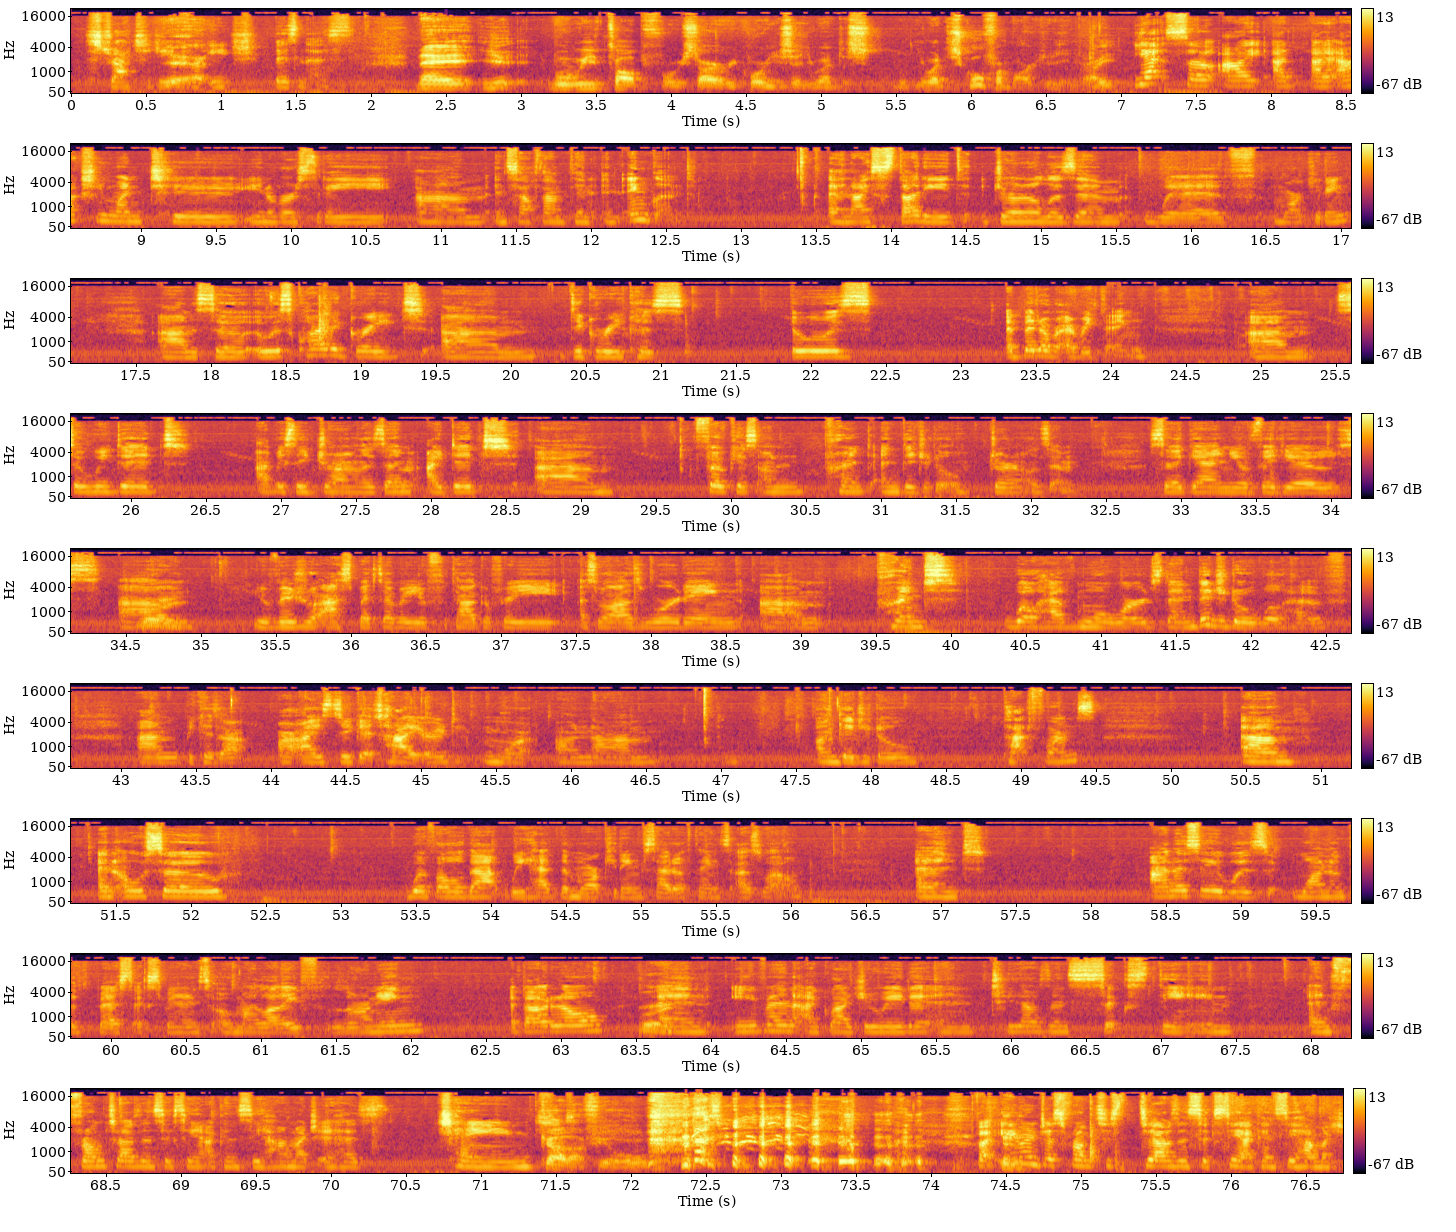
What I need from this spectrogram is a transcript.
strategy Yeah. for each business. now, you when we talked before we started recording, you said you went to you went to school for marketing, right? Yeah, so I, I, I actually went to university um, in Southampton in England, and I studied journalism with marketing. Um, so it was quite a great um, degree because it was a bit of everything. Um, so we did obviously journalism. I did um, focus on print and digital journalism. So again, your videos, um, Right. your visual aspects of it, your photography, as well as wording. Um, print will have more words than digital will have um, because our, our eyes do get tired more on um, on digital platforms. Um, and also, with all that, we had the marketing side of things as well. And honestly, it was one of the best experiences of my life learning about it all. Right. And even I graduated in 2016, and from 2016, I can see how much it has changed. God, I feel old. But even just from t- 2016, I can see how much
